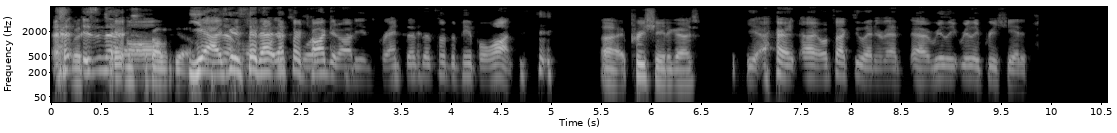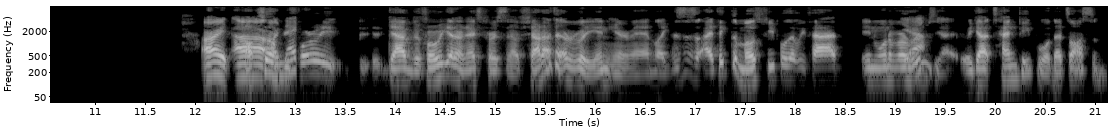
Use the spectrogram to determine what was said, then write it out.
But Isn't that all? calling me up. Yeah, I was gonna say that that's our for? target audience, Brent. That, that's what the people want. Uh, appreciate it, guys. Yeah. All right. All right. We'll talk to you later, man. Uh, really, really appreciate it. All right. Uh, also, our next. before we, Gab, before we get our next person up, shout out to everybody in here, man. Like this is, I think, the most people that we've had in one of our Yeah. rooms yet. We got ten people. That's awesome.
